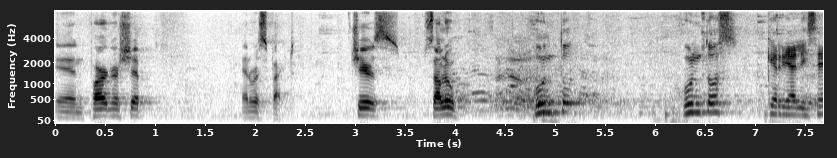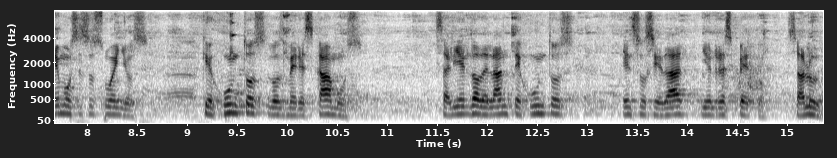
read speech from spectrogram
in partnership and respect. Cheers. Salud. Juntos, juntos que realicemos esos sueños, que juntos los merezcamos, saliendo adelante juntos en sociedad y en respeto. Salud.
